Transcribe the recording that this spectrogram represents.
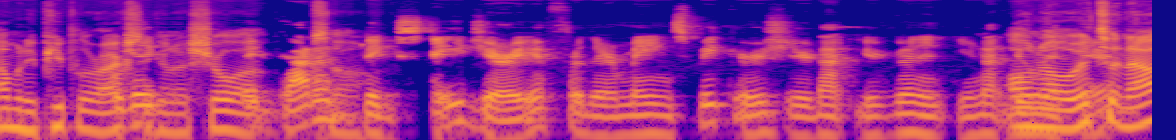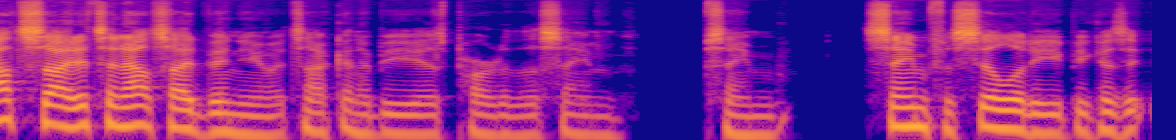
how many people are actually they- going to show up. They've got a big stage area for their main speakers. You're not. You're going to. You're not. Oh no, it it's an outside. It's an outside venue. It's not going to be as part of the same same same facility because it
